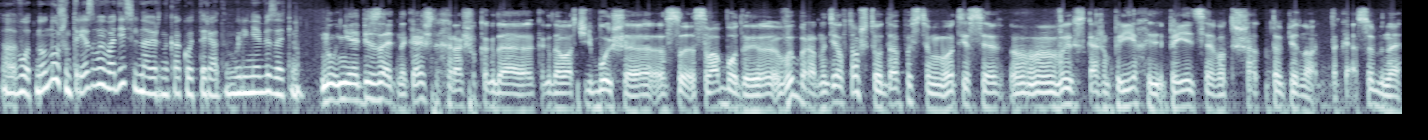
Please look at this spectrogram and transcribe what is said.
А, вот, но нужен трезвый водитель, наверное, какой-то рядом, или не обязательно? Ну, не обязательно. Конечно, хорошо, когда, когда у вас чуть больше э, свободы выбора, но дело в том, что, допустим, вот если вы, скажем, приехали, приедете вот в Шато Пино, такая особенная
